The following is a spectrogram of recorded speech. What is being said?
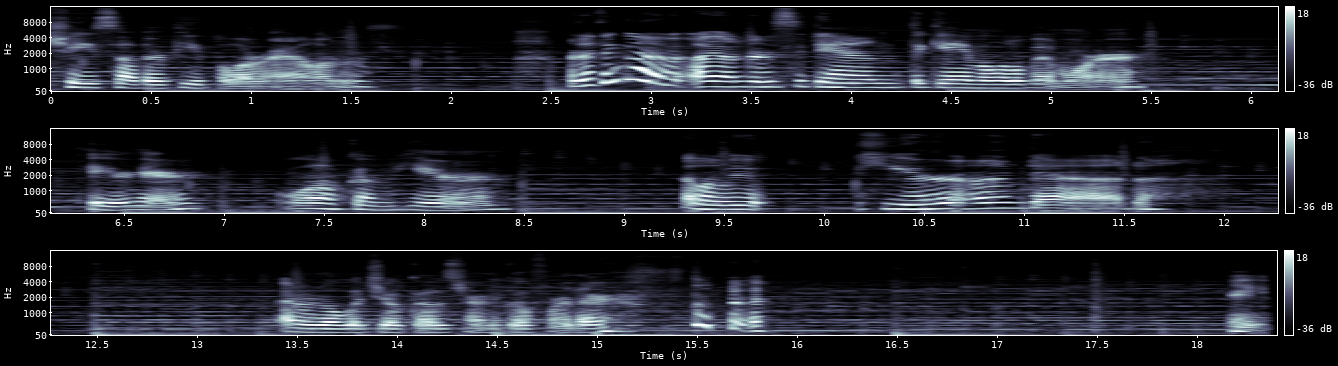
chase other people around. But I think I, I understand the game a little bit more. Okay, you're here. Welcome here. Hello, here. I'm Dad. I don't know what joke I was trying to go for there. hey,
